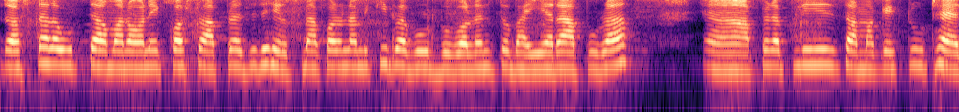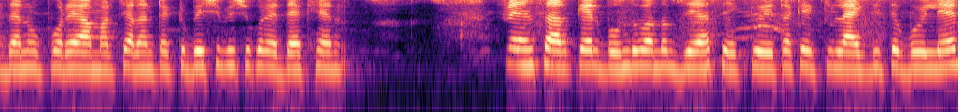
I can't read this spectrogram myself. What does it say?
দশতলা উঠতে আমার অনেক কষ্ট। আপনারা যদি হেল্প না করেন, আমি কীভাবে উঠবো বলেন তো ভাইয়ারা, আপুরা? আপনারা প্লিজ আমাকে একটু উঠায় দেন উপরে, আমার চ্যানেলটা একটু বেশি বেশি করে দেখেন। ফ্রেন্ড সার্কেল বন্ধু বান্ধব যে আছে, একটু এটাকে একটু লাইক দিতে বললেন।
